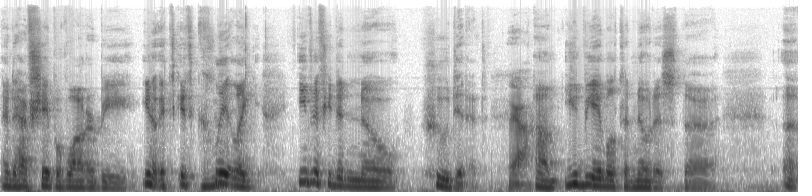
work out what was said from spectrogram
and to have Shape of Water be, you know, it's it's clear. Mm-hmm. Like even if you didn't know who did it, Yeah. um, you'd be able to notice the uh,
